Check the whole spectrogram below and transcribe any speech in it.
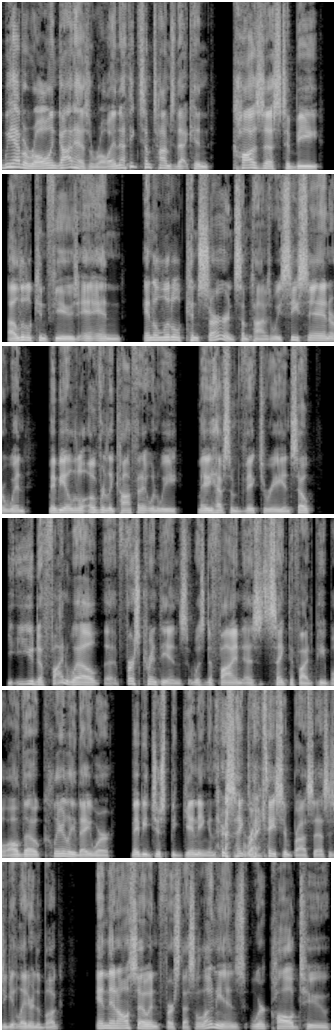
we have a role and God has a role. And I think sometimes that can cause us to be a little confused and, and and a little concerned sometimes when we see sin or when maybe a little overly confident when we maybe have some victory. And so you define well, uh, First Corinthians was defined as sanctified people, although clearly they were maybe just beginning in their sanctification right. process as you get later in the book. And then also in First Thessalonians, we're called to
